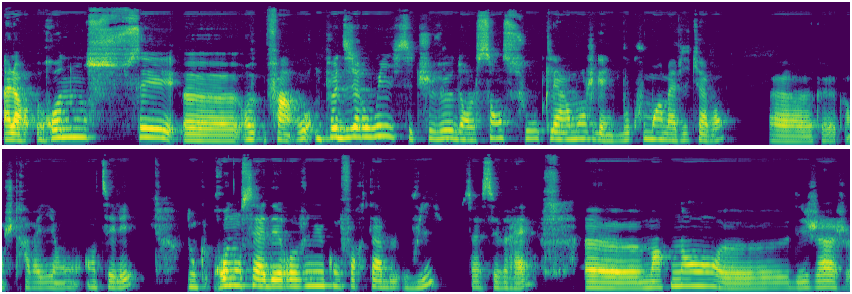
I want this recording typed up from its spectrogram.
Alors, renoncer, euh, enfin, on peut dire oui, si tu veux, dans le sens où clairement, je gagne beaucoup moins ma vie qu'avant, euh, que quand je travaillais en télé. Donc renoncer à des revenus confortables, oui, ça c'est vrai. Euh, maintenant, euh, déjà, je,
